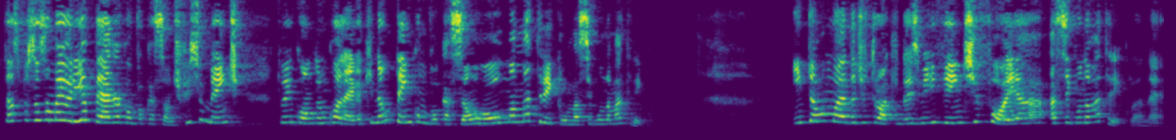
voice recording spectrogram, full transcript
Então, as pessoas, a maioria pega a convocação. Dificilmente tu encontra um colega que não tem convocação ou uma matrícula, uma segunda matrícula. Então, a moeda de troca em 2020 foi a, a segunda matrícula, né?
